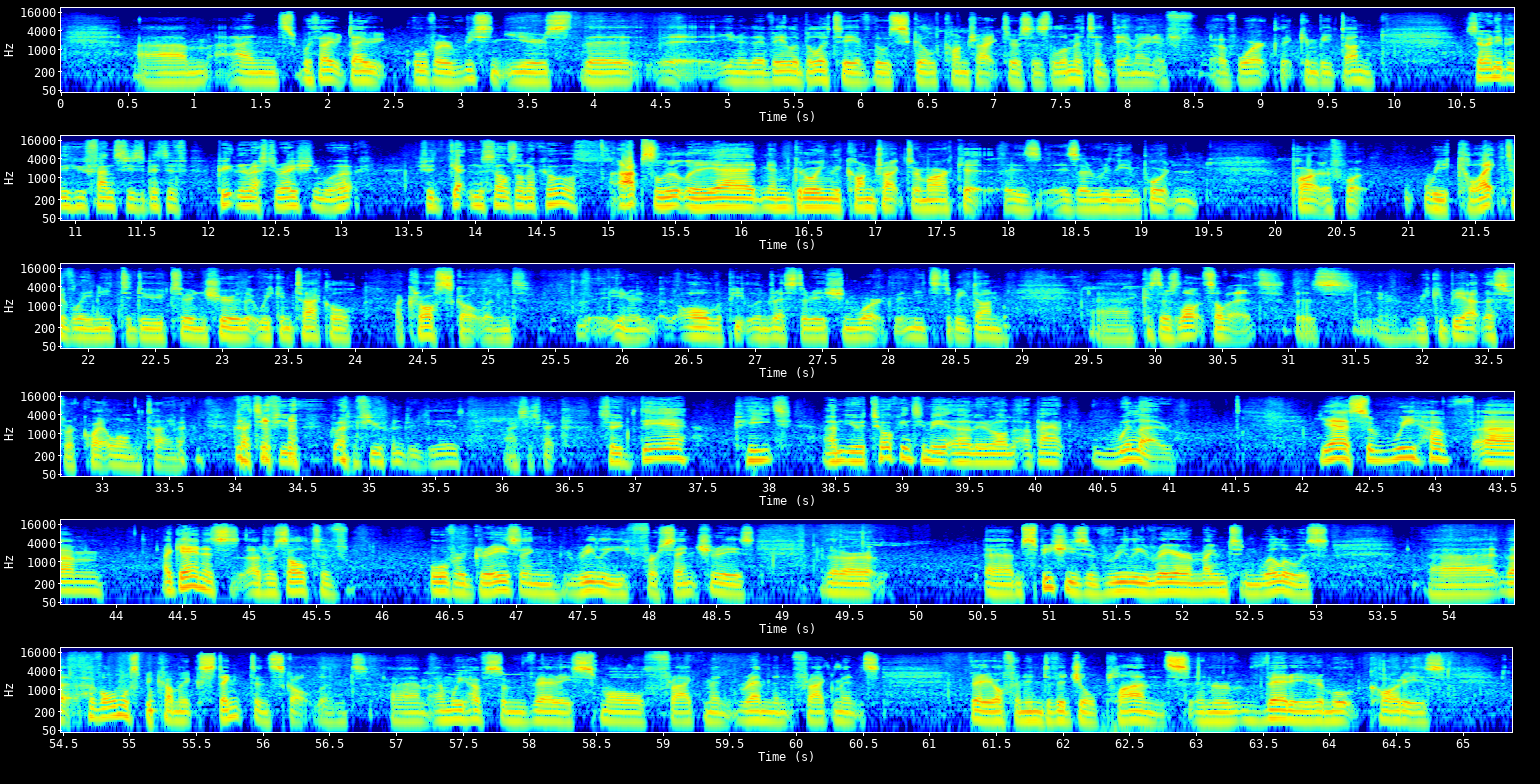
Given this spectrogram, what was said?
Um, and without doubt, over recent years, the, the, you know the availability of those skilled contractors has limited the amount of, of work that can be done. So anybody who fancies a bit of peatland restoration work should get themselves on a course. Absolutely, yeah. And growing the contractor market is is a really important part of what we collectively need to do to ensure that we can tackle across Scotland, you know, all the peatland restoration work that needs to be done because uh, there's lots of it. There's, you know, we could be at this for quite a long time. quite a few, quite a few hundred years, I suspect. So, dear Pete, um, you were talking to me earlier on about willow. Yeah, so we have, um, again, as a result of overgrazing, really for centuries, there are um, species of really rare mountain willows uh, that have almost become extinct in Scotland. Um, and we have some very small fragment, remnant fragments, very often individual plants in very remote corries,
